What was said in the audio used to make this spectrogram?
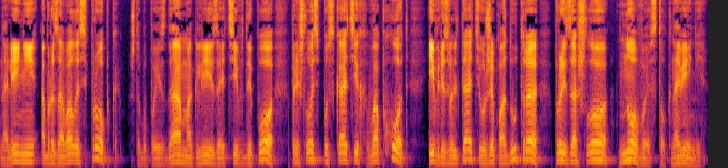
На линии образовалась пробка. Чтобы поезда могли зайти в депо, пришлось пускать их в обход, и в результате уже под утро произошло новое столкновение.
